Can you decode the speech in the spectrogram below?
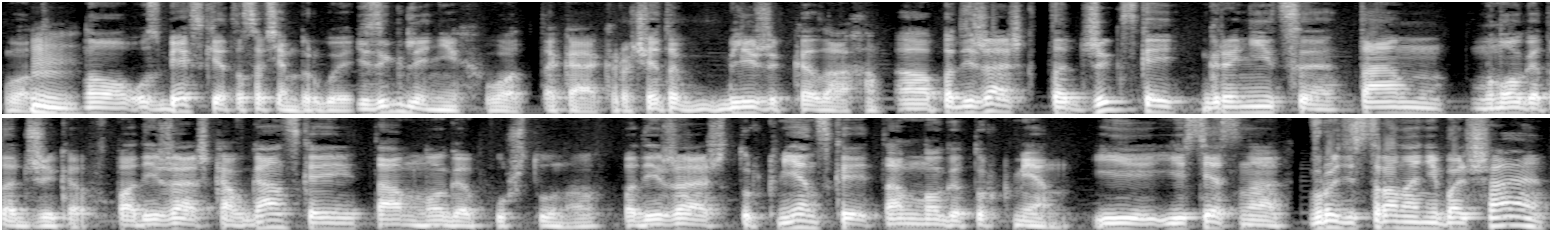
Вот. Mm. Но узбекский это совсем другой язык для них. Вот такая, короче, это ближе к казахам. А подъезжаешь к таджикской границе, там много таджиков. Подъезжаешь к афганской, там много пуштунов. Подъезжаешь к туркменской, там много туркмен. И, естественно, вроде страна небольшая,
